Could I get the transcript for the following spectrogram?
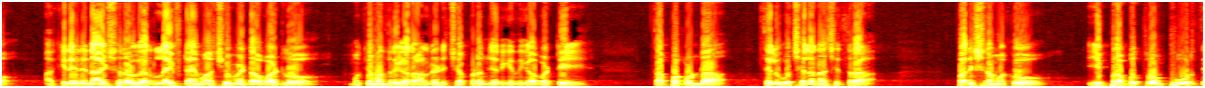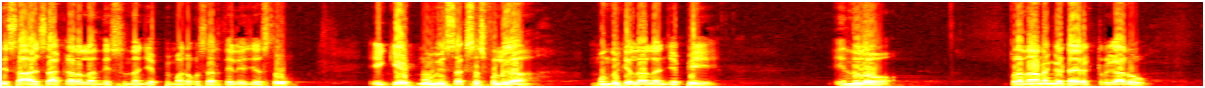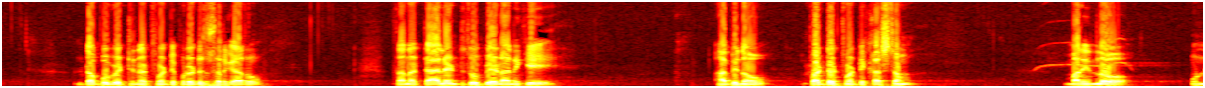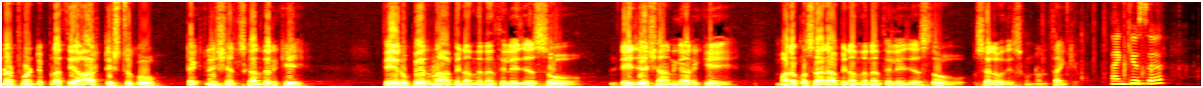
అక్కినేని నాగేశ్వరరావు గారు లైఫ్ టైం అచీవ్మెంట్ అవార్డులో ముఖ్యమంత్రి గారు ఆల్రెడీ చెప్పడం జరిగింది కాబట్టి తప్పకుండా తెలుగు చలనచిత్ర పరిశ్రమకు ఈ ప్రభుత్వం పూర్తి సహాయ సహకారాలు అందిస్తుందని చెప్పి మరొకసారి తెలియజేస్తూ ఈ గేట్ మూవీ సక్సెస్ఫుల్గా ముందుకెళ్ళాలని చెప్పి ఇందులో ప్రధానంగా డైరెక్టర్ గారు డబ్బు పెట్టినటువంటి ప్రొడ్యూసర్ గారు తన టాలెంట్ చూపించడానికి అభినవ్ పడ్డటువంటి కష్టం మరి ఇందులో ఉన్నటువంటి ప్రతి ఆర్టిస్టుకు టెక్నీషియన్స్కి అందరికీ పేరు పేరున అభినందన తెలియజేస్తూ డీజే షాన్ గారికి మరొకసారి అభినందన తెలియజేస్తూ సెలవు తీసుకుంటాను thank you thank you sir.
